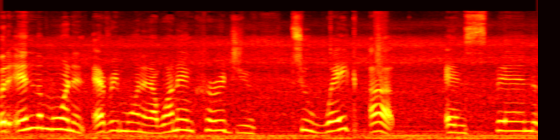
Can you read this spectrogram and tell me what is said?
But in the morning, every morning, I want to encourage you to wake up and spend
